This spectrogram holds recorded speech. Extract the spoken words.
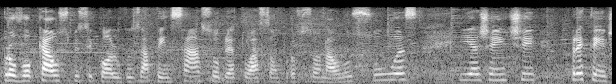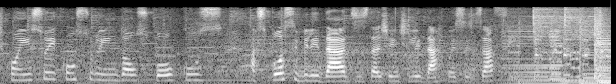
provocar os psicólogos a pensar sobre a atuação profissional no SUAS e a gente pretende com isso ir construindo aos poucos as possibilidades da gente lidar com esse desafio.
